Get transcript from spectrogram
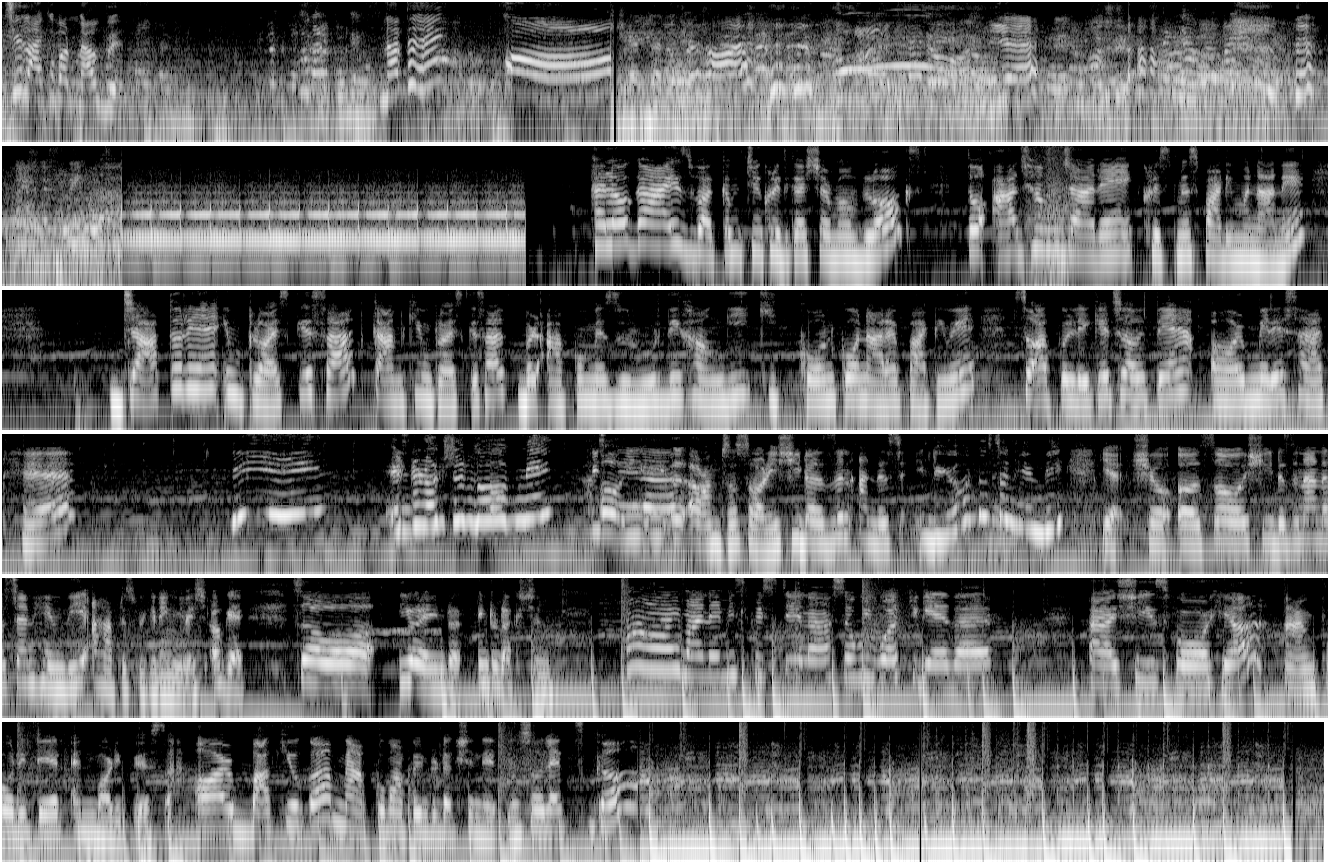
what do you like about Melbourne? Nothing? Aww. Say hi. Hello guys welcome to Kritika Sharma vlogs तो आज हम जा रहे हैं क्रिसमस पार्टी मनाने जा तो रहे हैं एम्प्लॉयज़ के साथ काम की एम्प्लॉयज़ के साथ बट आपको मैं ज़रूर दिखाऊँगी कि कौन कौन आ रहा है पार्टी में। सो आपको लेके चलते हैं और मेरे साथ है इंट्रोडक्शन लो अपनी। Introduction hi my name is Christina so we work together uh, for for here i'm for retail and body piercer. और बाकियों का मैं आपको वहाँ पे इंट्रोडक्शन देती हूँ. So let's go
